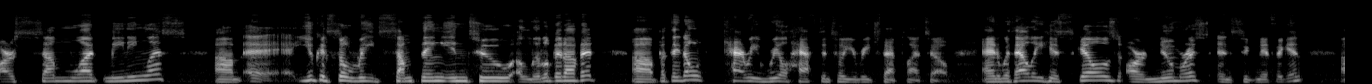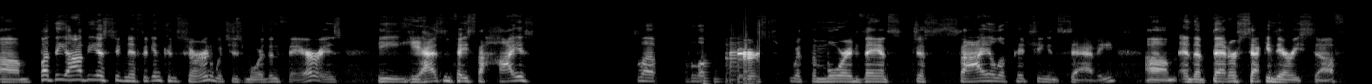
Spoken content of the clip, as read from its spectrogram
are somewhat meaningless. Um, eh, you could still read something into a little bit of it, uh, but they don't carry real heft until you reach that plateau. And with Elly, his skills are numerous and significant. Um, but the obvious significant concern, which is more than fair, is he he hasn't faced the highest level with the more advanced just style of pitching and savvy um, and the better secondary stuff.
